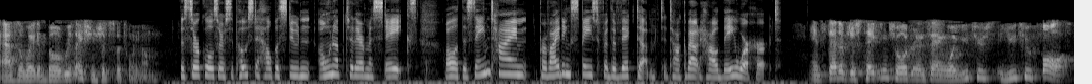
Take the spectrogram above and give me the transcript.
as a way to build relationships between them. The circles are supposed to help a student own up to their mistakes, while at the same time providing space for the victim to talk about how they were hurt. Instead of just taking children and saying, well, you two, you two fault,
